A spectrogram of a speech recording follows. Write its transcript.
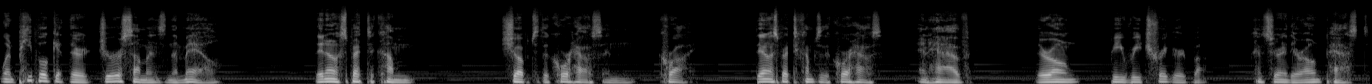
When people get their juror summons in the mail, they don't expect to come show up to the courthouse and cry. They don't expect to come to the courthouse and have their own be re-triggered by concerning their own past.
